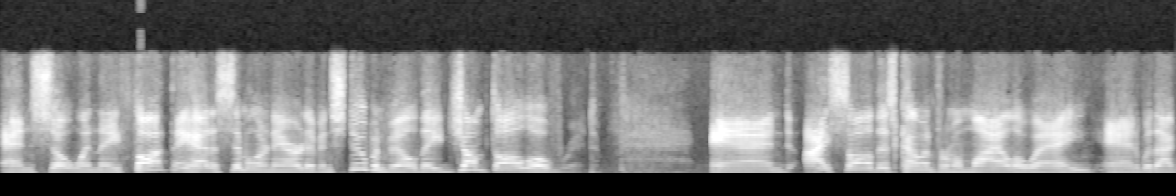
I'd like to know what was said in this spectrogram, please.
and so when they thought they had a similar narrative in Steubenville, they jumped all over it. And I saw this coming from a mile away, and without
